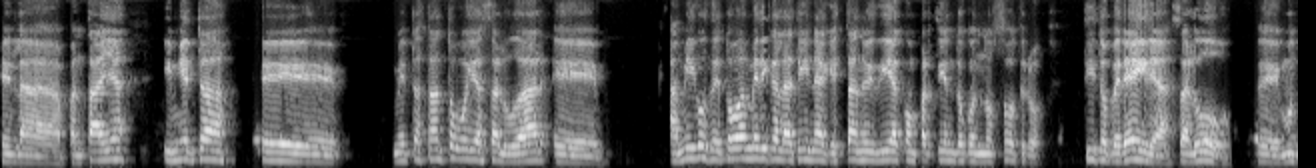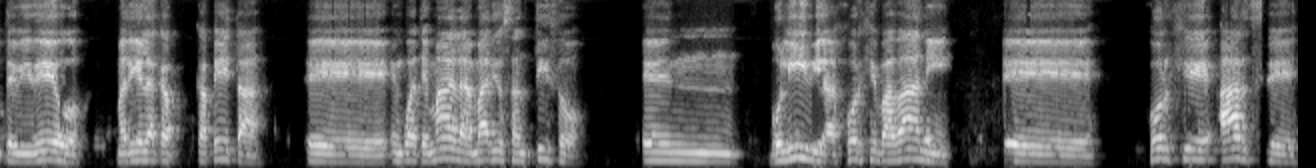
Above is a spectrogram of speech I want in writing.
en la pantalla. Y mientras, eh, mientras tanto voy a saludar eh, amigos de toda América Latina que están hoy día compartiendo con nosotros. Tito Pereira, saludos. Montevideo, Mariela Capeta. en Guatemala, Mario Santizo. En Bolivia, Jorge Badani. Eh, Jorge Arce,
